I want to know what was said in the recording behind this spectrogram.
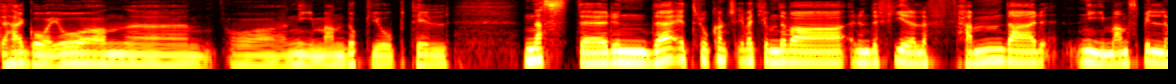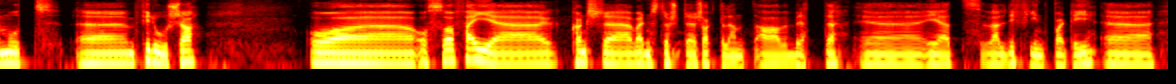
det her går jo han eh, Og Niemann dukker jo opp til neste runde. Jeg tror kanskje Jeg vet ikke om det var runde fire eller fem, der Niemann spiller mot uh, Firusha. Og eh, også feier kanskje verdens største sjakktalent av brettet eh, i et veldig fint parti. Eh,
